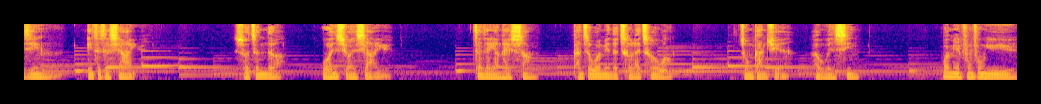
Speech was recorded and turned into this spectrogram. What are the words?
近一直在下雨。说真的，我很喜欢下雨。站在阳台上，看着外面的车来车往，总感觉很温馨。外面风风雨雨，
